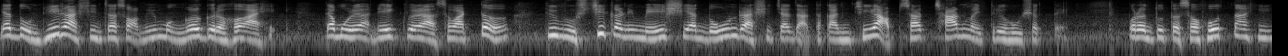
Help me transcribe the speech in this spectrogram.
या दोन्ही राशींचा स्वामी मंगळ ग्रह आहे. त्यामुळे अनेक वेळा असं वाटतं की वृश्चिक आणि मेष या दोन राशीच्या जातकांची आपसात छान मैत्री होऊ शकते. परंतु तसं होत नाही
